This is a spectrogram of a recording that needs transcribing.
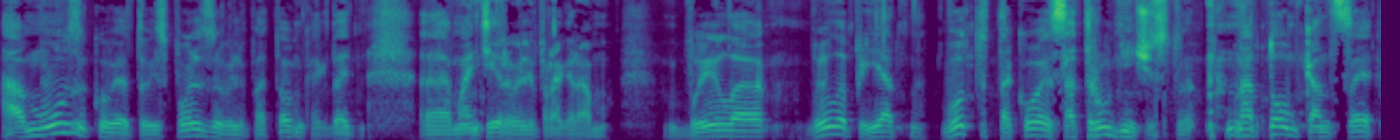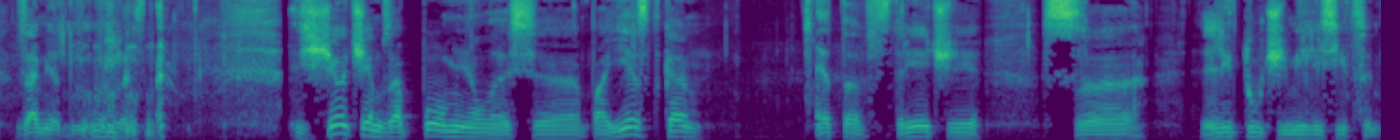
а музыку эту использовали потом, когда э, монтировали программу. Было, было приятно. Вот такое сотрудничество на том конце замедленного жеста. Еще чем запомнилась э, поездка, это встречи с летучими лисицами.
